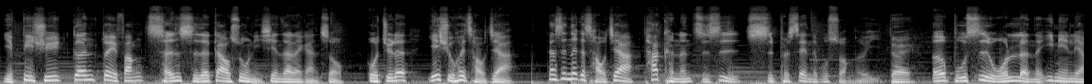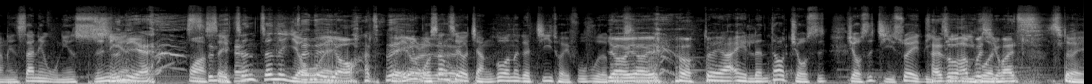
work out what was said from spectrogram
也必须跟对方诚实的告诉你现在的感受。我觉得也许会吵架，但是那个吵架，他可能只是十 percent 的不爽而已，对，而不是我忍了一年、两年、三年、五年、十年。十年，哇塞，真真的有、欸，真的有啊，真的有。因为我上次有讲过那个鸡腿夫妇的故事，有有有。对啊，哎、欸，忍到九十九十几岁离离婚，才说他不喜欢吃。对，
